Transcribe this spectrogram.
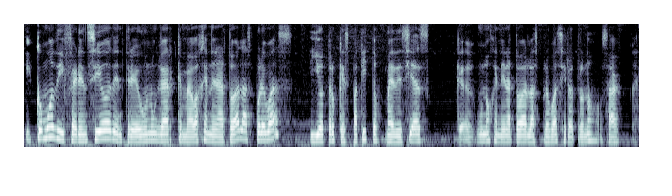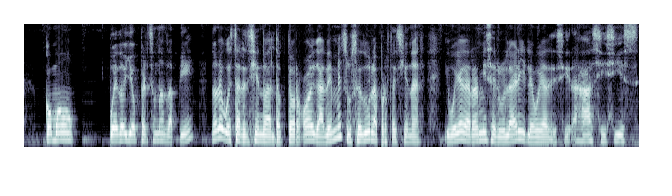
¿Y cómo diferencio de entre un lugar que me va a generar todas las pruebas y otro que es patito? Me decías que uno genera todas las pruebas y el otro no. O sea, ¿cómo puedo yo, personas de a pie? No le voy a estar diciendo al doctor, oiga, deme su cédula profesional. Y voy a agarrar mi celular y le voy a decir, ah, sí, sí, es.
